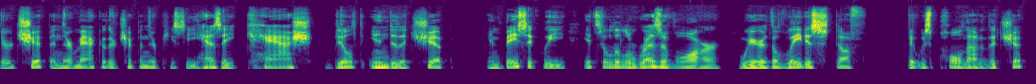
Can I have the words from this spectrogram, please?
their chip in their Mac or their chip in their PC has a cache built into the chip and basically, it's a little reservoir where the latest stuff that was pulled out of the chip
